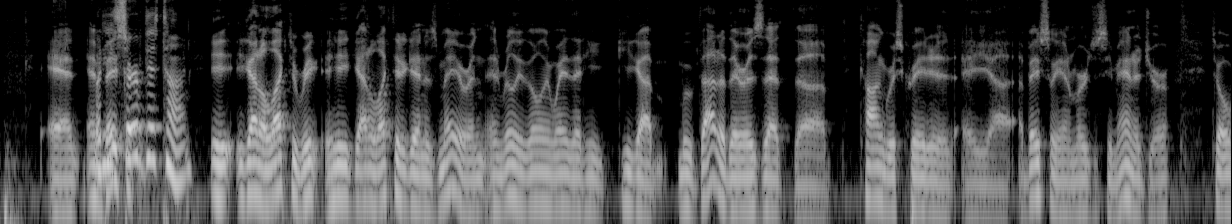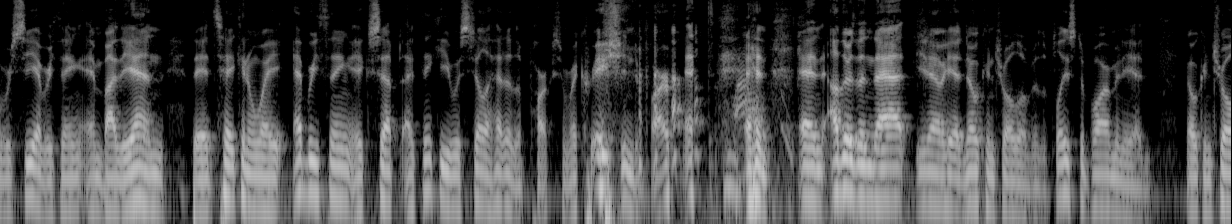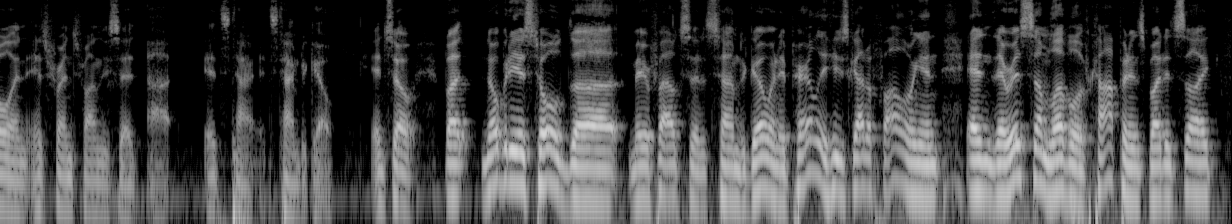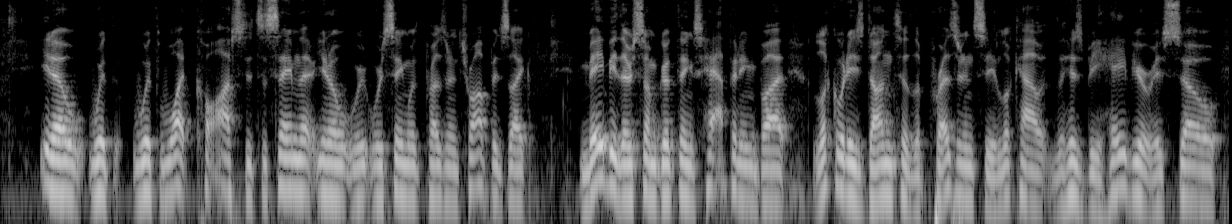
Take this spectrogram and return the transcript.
and and but he served his time. he, he got elected. He got elected again as mayor, and, and really the only way that he, he got moved out of there is that uh, Congress created a, uh, a basically an emergency manager to oversee everything. And by the end, they had taken away everything except I think he was still ahead of the Parks and Recreation Department. And and other than that, you know, he had no control over the police department. He had no control. And his friends finally said, uh, "It's time. It's time to go." And so, but nobody has told uh, Mayor Fouts that it's time to go. And apparently, he's got a following, and and there is some level of competence, but it's like. You know, with with what cost? It's the same that you know we're, we're seeing with President Trump. It's like maybe there's some good things happening, but look what he's done to the presidency. Look how his behavior is so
